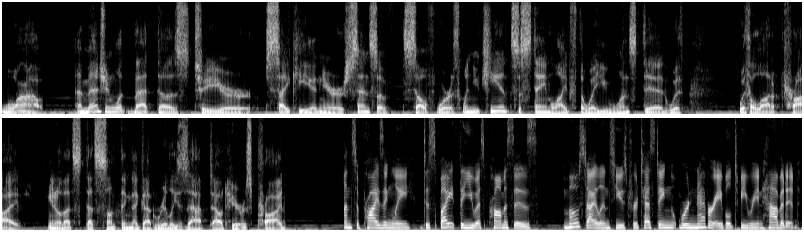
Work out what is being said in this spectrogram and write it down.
wow. Imagine what that does to your psyche and your sense of self worth when you can't sustain life the way you once did with with a lot of pride. You know, that's that's something that got really zapped out here is pride. Unsurprisingly, despite the US promises, most islands used for testing were never able to be re-inhabited,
